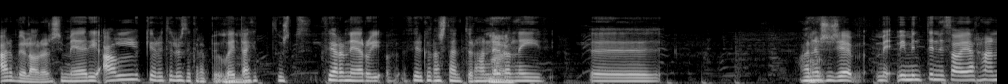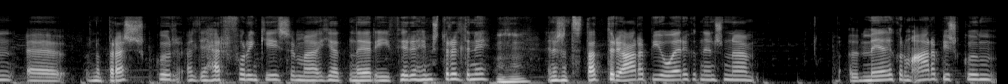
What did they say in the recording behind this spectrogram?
Armjóláren sem er í algjöru tilvistakreppu og veit Mhm. ekki, þú veist, hver hann er og fyrir hvernig hann stendur, hann er Nei. hann í uh, hann er sem sé í myndinni þá er hann uh, svona breskur, held ég herfóringi sem að hérna er í fyrir heimsturöldinni Mhm. en er samt stattur í Arabíu og er einhvern veginn svona með einhverjum arabískum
